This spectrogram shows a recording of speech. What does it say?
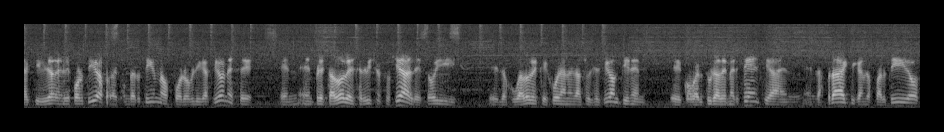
actividades deportivas para convertirnos por obligaciones eh, en, prestadores de servicios sociales. Hoy eh, los jugadores que juegan en la asociación tienen eh, cobertura de emergencia en, las prácticas, en los partidos,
